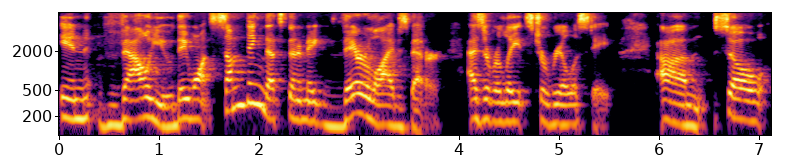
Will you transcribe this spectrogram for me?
in value. They want something that's going to make their lives better as it relates to real estate. Um, so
